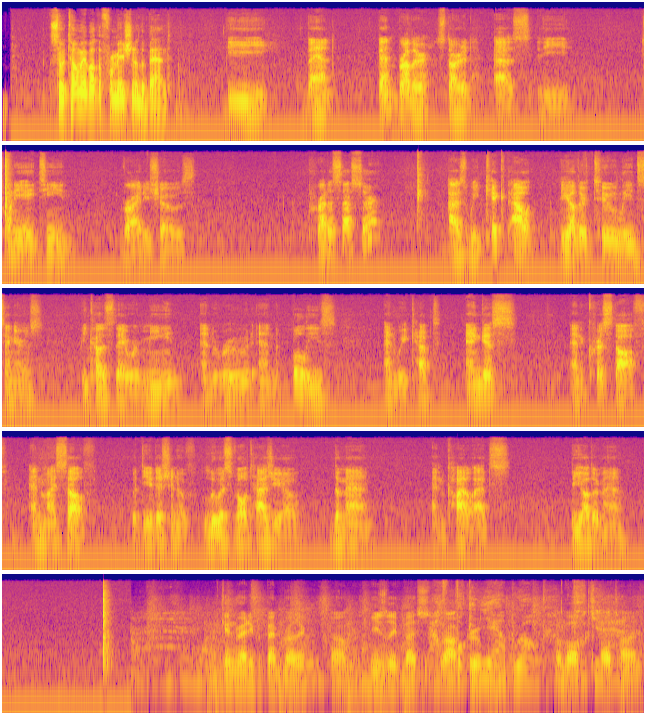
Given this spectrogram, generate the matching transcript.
So tell me about the formation of the band. The band Bent Brother started as the 2018 variety show's predecessor as we kicked out the other two lead singers because they were mean and rude and bullies and we kept Angus and Christoph and myself with the addition of Louis Voltaggio, the man, and Kyle Etz, the other man. Getting ready for Bent Brother. Um, easily best rock group of all, all time.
